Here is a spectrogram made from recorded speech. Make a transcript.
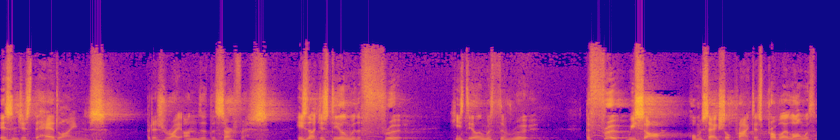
isn't just the headlines, but it's right under the surface. He's not just dealing with the fruit, he's dealing with the root. The fruit we saw homosexual practice, probably along with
